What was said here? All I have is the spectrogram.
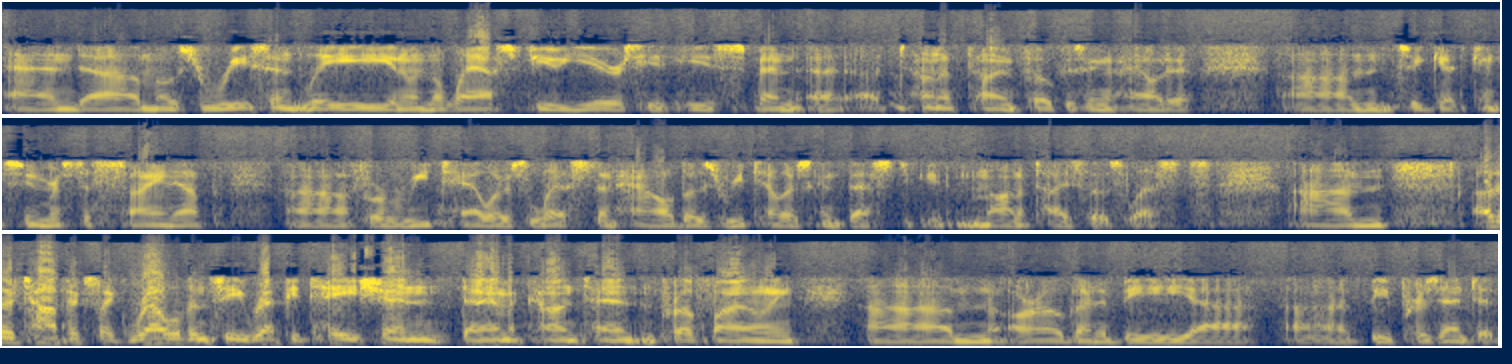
and uh, most recently, you know, in the last few years, he, he's spent a, a, ton of time focusing on how to um, to get consumers to sign up uh, for retailers' lists and how those retailers can best monetize those lists. Um, other topics like relevancy, reputation, dynamic content, and profiling um, are all going to be uh, uh, be presented.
